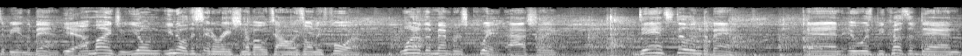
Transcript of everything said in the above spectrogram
to be in the band. Yeah. Now, mind you, you you know this iteration of O Town is only four. One of the members quit, Ashley. Dan's still in the band, and it was because of Dan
